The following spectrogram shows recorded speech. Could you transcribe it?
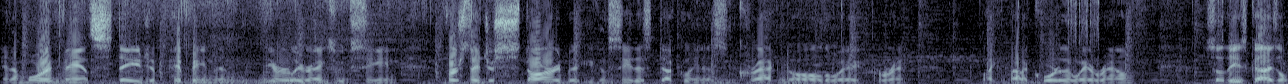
in a more advanced stage of pipping than the earlier eggs we've seen. First they just starred, but you can see this duckling is cracked all the way around, like about a quarter of the way around. So these guys will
